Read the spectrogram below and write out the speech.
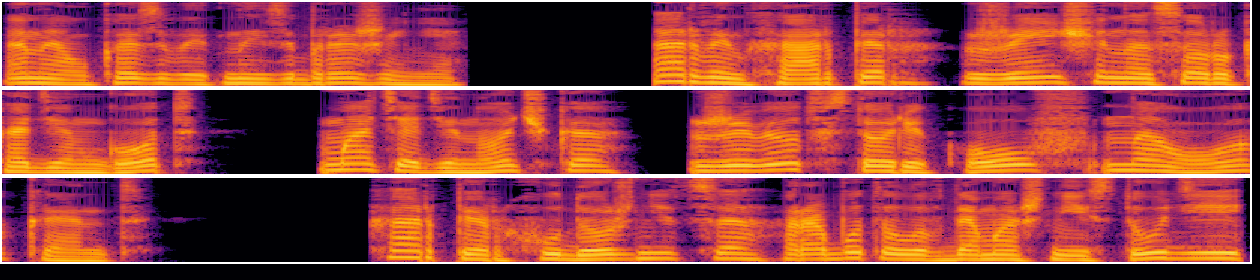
Она указывает на изображение. Арвин Харпер, женщина, 41 год, мать-одиночка, живет в Сториков, на Кент. Харпер – художница, работала в домашней студии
